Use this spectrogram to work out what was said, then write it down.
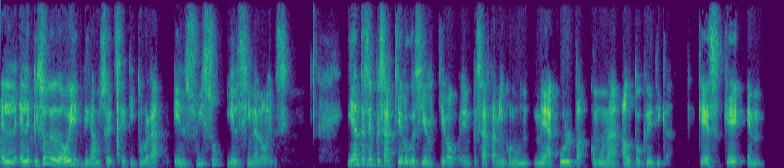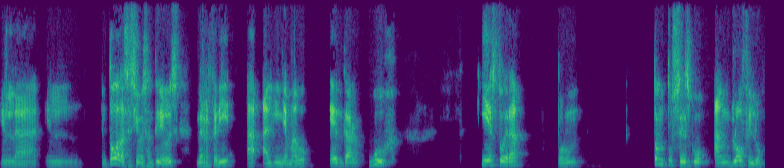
el, episodio de hoy, digamos, se, titulará El suizo y el sinaloense. Y antes de empezar, quiero decir, quiero empezar también con un mea culpa, con una autocrítica, que es que en, la, en, todas las sesiones anteriores me referí a alguien llamado Edgar Wuch, y esto era por un tonto sesgo anglófilo,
